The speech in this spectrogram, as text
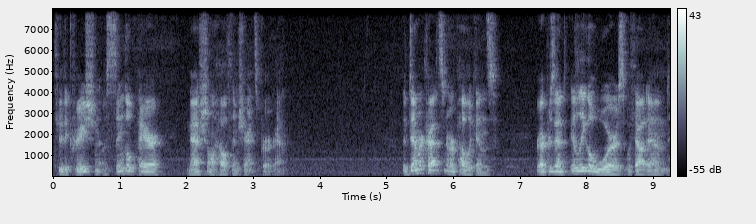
through the creation of a single-payer national health insurance program. The Democrats and Republicans represent illegal wars without end,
